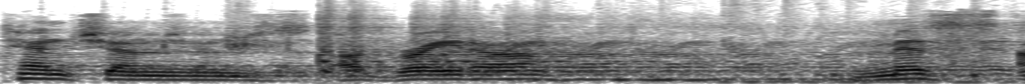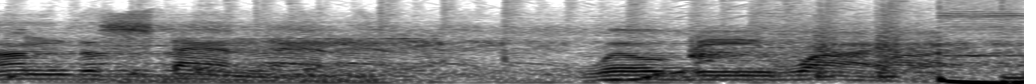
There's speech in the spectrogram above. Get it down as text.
tensions are greater, misunderstanding will be wider.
